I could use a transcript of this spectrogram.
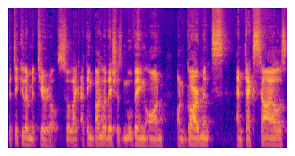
particular materials. So like I think Bangladesh is moving on on garments and textiles.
